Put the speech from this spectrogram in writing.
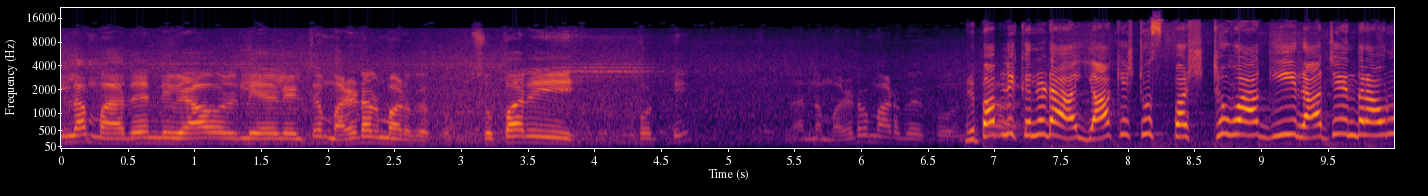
ಇಲ್ಲ ಅದೇ ನೀವು ಯಾವ ಹೇಳ್ತೀರ ಮರ್ಡರ್ ಮಾಡಬೇಕು. ಸುಪಾರಿ ಕೊಟ್ಟು ರಿಪಬ್ಲಿಕ್ ಕನ್ನಡ ಯಾಕೆಷ್ಟು ಸ್ಪಷ್ಟವಾಗಿ ರಾಜೇಂದ್ರ ಅವರು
